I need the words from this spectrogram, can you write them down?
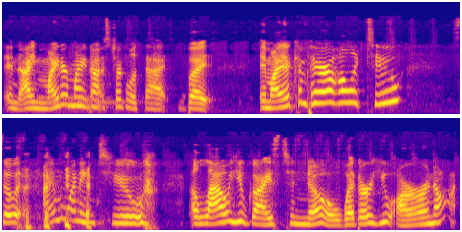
and I might or might not struggle with that, but am I a comparaholic too? So I'm wanting to allow you guys to know whether you are or not.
